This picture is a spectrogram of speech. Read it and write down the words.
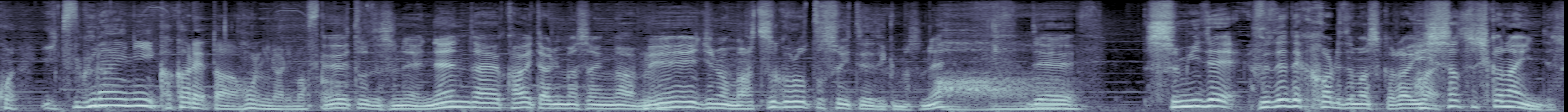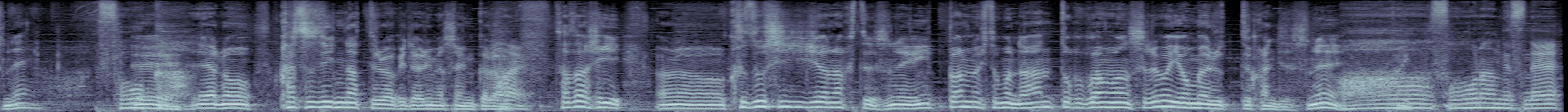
これいつぐらいに書かれた本になりますか、えーとですね、年代は書いてありませんが、明治の末頃と推定できますね。で墨で筆で書かれてますからい。一冊しかないんですね。そうか、ええあの活字になってるわけじゃありませんから、はいただしあの崩しじゃなくてですね一般の人もなんとか我慢すれば読めるって感じですね。ああ、そうなんですね。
